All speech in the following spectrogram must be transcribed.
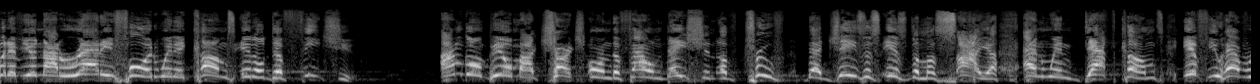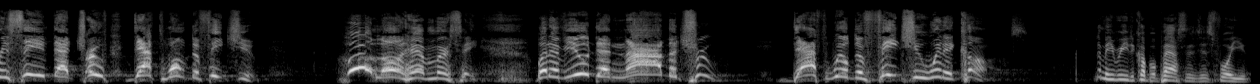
But if you're not ready for it when it comes, it'll defeat you. I'm going to build my church on the foundation of truth that Jesus is the Messiah. And when death comes, if you have received that truth, death won't defeat you. Oh, Lord, have mercy. But if you deny the truth, death will defeat you when it comes. Let me read a couple passages for you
